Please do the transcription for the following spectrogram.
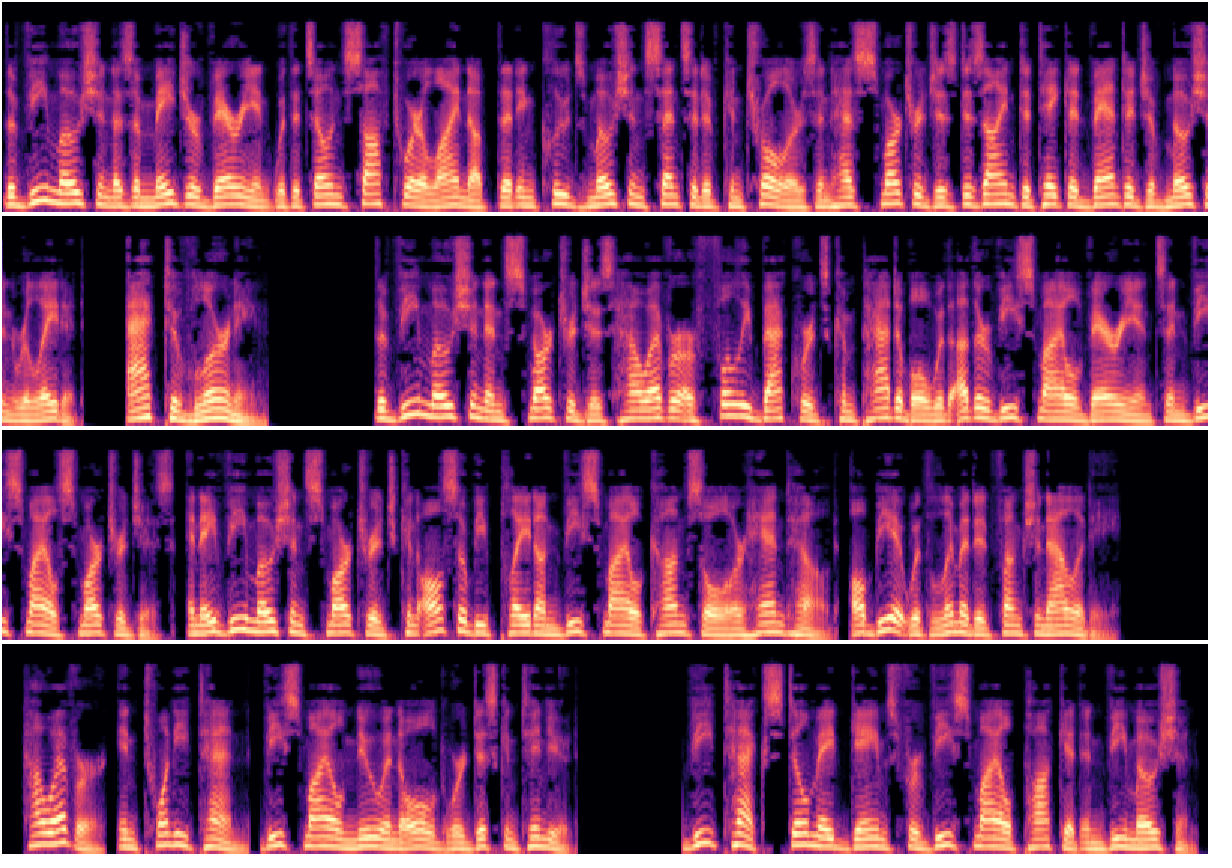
The V-Motion is a major variant with its own software lineup that includes motion-sensitive controllers and has smartridges designed to take advantage of motion-related active learning. The V-Motion and smartridges however are fully backwards compatible with other V-Smile variants and V-Smile smartridges, and a V-Motion smartridge can also be played on V-Smile console or handheld, albeit with limited functionality. However, in 2010, V-Smile New and Old were discontinued. V-Tech still made games for V-Smile Pocket and V-Motion.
